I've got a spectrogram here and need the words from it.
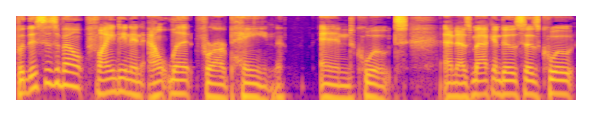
but this is about finding an outlet for our pain. End quote. And as McIndoe says, quote,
